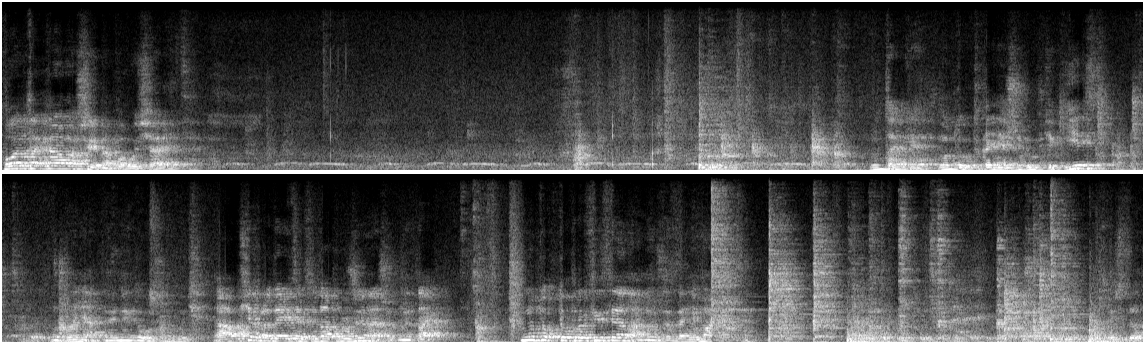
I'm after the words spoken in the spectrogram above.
Вот така машина получается. Ну так, э, ну тут, конечно, люфтик есть. Ну понятно, не должен бути. А взагалі продається сюди пружина, щоб не так Ну, то, хто професіонально вже займається. Ти що,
